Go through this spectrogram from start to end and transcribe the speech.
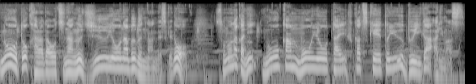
脳と体をつなぐ重要な部分なんですけどその中に脳幹毛様体不活系という部位があります。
